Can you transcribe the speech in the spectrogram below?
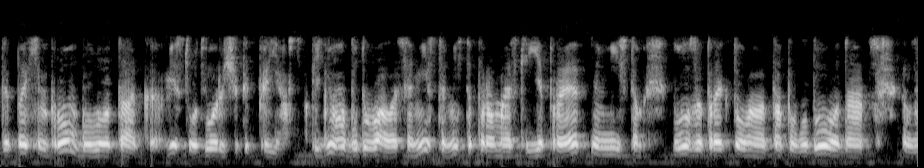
ДП «Хімпром» було так, місто утворююче підприємство. Під нього будувалося місто. Місто Первомайське є проектним містом. Було запроектовано та побудовано в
